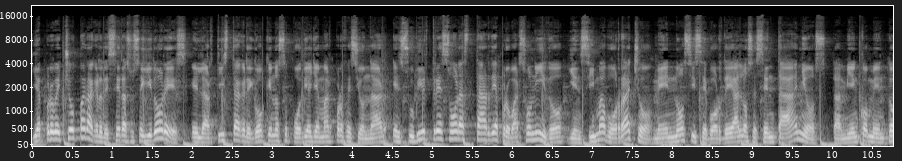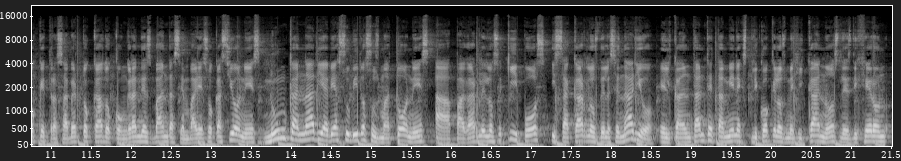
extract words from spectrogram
y aprovechó para agradecer a sus seguidores. El artista agregó que no se podía llamar profesional el subir tres horas tarde a probar sonido y encima borracho, menos si se bordea a los 60 años. También comentó que tras haber tocado con grandes bandas en varias ocasiones, nunca nadie había subido a sus matones a apagarle los equipos y sacarlos del escenario. El cantante también explicó que los mexicanos les dijeron,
